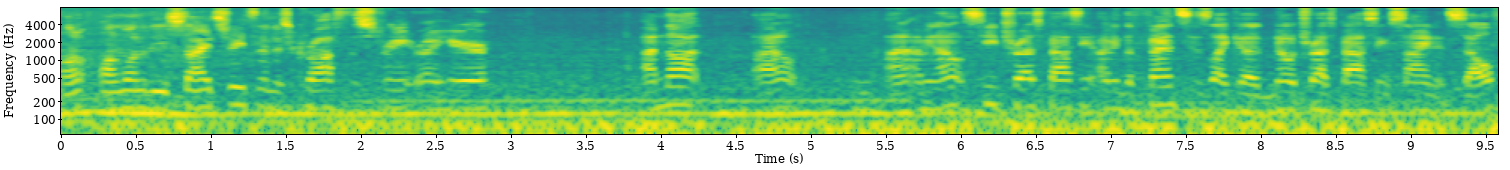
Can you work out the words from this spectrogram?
on, on one of these side streets, and then just cross the street right here. I'm not, I don't, I, I mean, I don't see trespassing. I mean, the fence is like a no trespassing sign itself,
